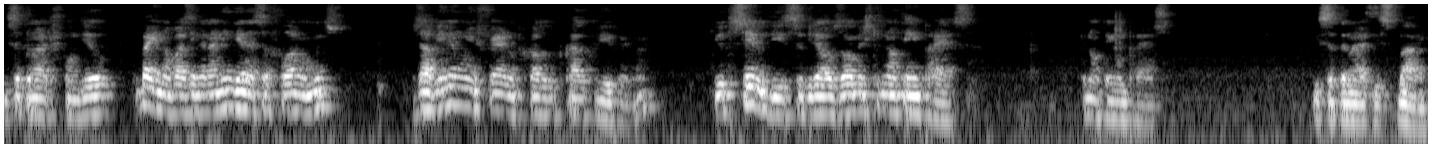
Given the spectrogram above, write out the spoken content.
E Satanás respondeu: Bem, não vais enganar ninguém dessa forma. Muitos já vivem um inferno por causa do pecado que vivem. Não é? E o terceiro disse: direi aos homens que não têm pressa. Que não tenham pressa. E Satanás disse: Bem,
